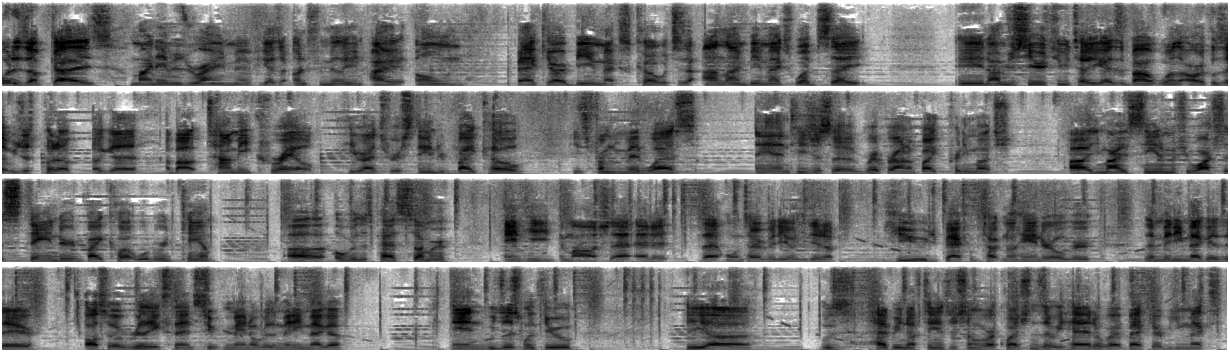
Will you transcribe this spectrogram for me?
What is up, guys? My name is Ryan Mill. If you guys are unfamiliar, I own Backyard BMX Co., which is an online BMX website. And I'm just here to tell you guys about one of the articles that we just put up again, about Tommy Crail. He rides for Standard Bike Co. He's from the Midwest, and he's just a ripper on a bike, pretty much. Uh, you might have seen him if you watched the Standard Bike Co. at Woodward Camp uh, over this past summer, and he demolished that edit, that whole entire video. He did a huge backflip tuck no hander over the mini mega there. Also, a really extended Superman over the mini mega. And we just went through. He uh, was happy enough to answer some of our questions that we had over at Backyard BMX.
